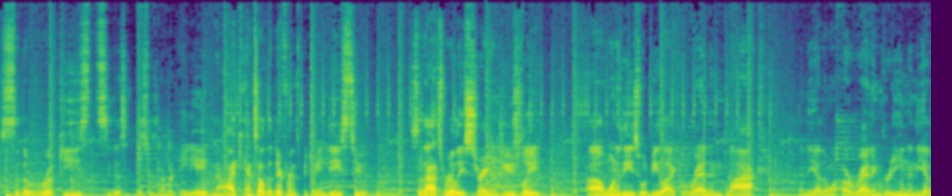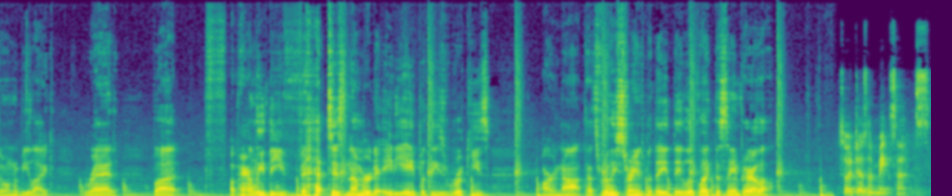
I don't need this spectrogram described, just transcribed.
So the rookies, see this, this one's numbered 88. Now I can't tell the difference between these two. So that's really strange. Usually uh, one of these would be like red and black and the other one, or red and green and the other one would be like red. But apparently the vet is numbered 88, but these rookies are not. That's really strange, but they, they look like the same parallel. So it doesn't make sense.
